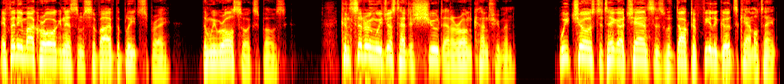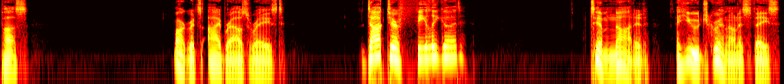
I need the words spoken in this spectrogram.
If any microorganisms survived the bleach spray, then we were also exposed. Considering we just had to shoot at our own countrymen, we chose to take our chances with Dr. Feelygood's camel taint pus. Margaret's eyebrows raised. Dr. Feelygood? Tim nodded, a huge grin on his face,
